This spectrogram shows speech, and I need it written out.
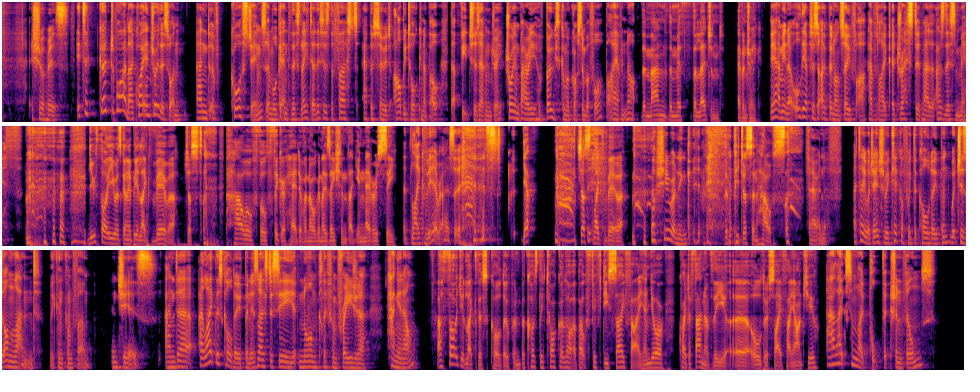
It sure is. It's a good one. I quite enjoy this one. And of course, James, and we'll get into this later, this is the first episode I'll be talking about that features Evan Drake. Troy and Barry have both come across him before, but I have not. The man, the myth, the legend, Evan Drake. Yeah, I mean, all the episodes that I've been on so far have like addressed him as, as this myth. you thought he was going to be like Vera, just powerful figurehead of an organization that you never see. Like Vera, is it? Yep. just like Vera. What's she running? the Peterson house. Fair enough. I tell you what, Jane, should we kick off with the cold open, which is on land? We can confirm. And cheers. And uh, I like this cold open. It's nice to see Norm, Cliff, and Frasier hanging out. I thought you'd like this cold open because they talk a lot about 50s sci fi, and you're quite a fan of the uh, older sci fi, aren't you? I like some like Pulp Fiction films.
